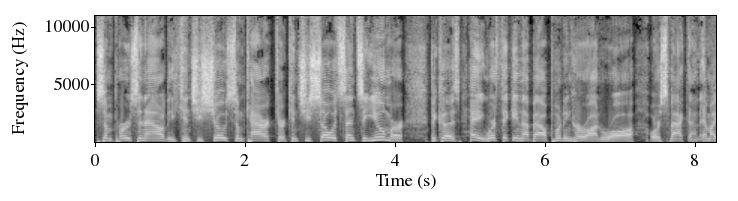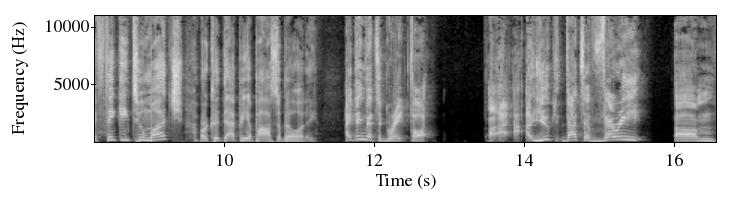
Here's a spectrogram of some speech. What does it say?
some personality? Can she show some character? Can she show a sense of humor? Because, hey, we're thinking about putting her on Raw or SmackDown. Am I thinking too much, or could that be a possibility? I think that's a great thought. I, I, you that's a very um,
